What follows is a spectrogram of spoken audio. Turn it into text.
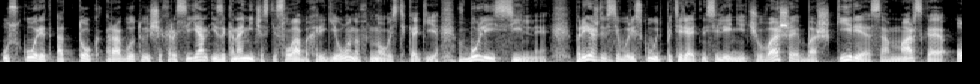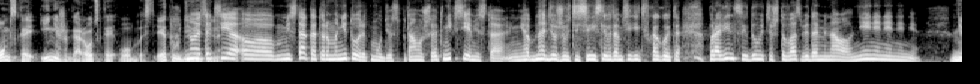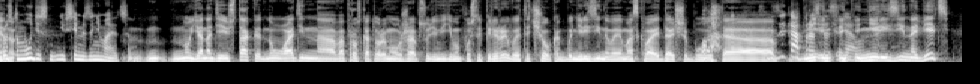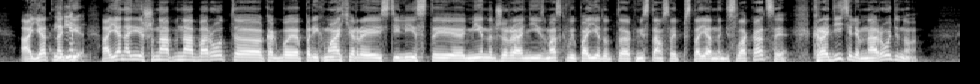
ускорит отток работающих россиян из экономически слабых регионов, новости какие, в более сильные. Прежде всего рискуют потерять население Чувашия, Башкирия, Самарская, Омская и Нижегородская область. Это удивительно. Но это те э, места, которые мониторят Мудис, потому что это не все места. Не обнадеживайтесь, если вы там сидите в какой-то провинции и думаете, что вас беда миновала. Не-не-не-не-не. Не, Просто ну, Moody's не всеми занимается. Ну, я надеюсь так. Ну, один а, вопрос, который мы уже обсудим, видимо, после перерыва, это что, как бы не резиновая Москва и дальше будет... О, а, не, не резина ведь? А я, Или... наде... а я надеюсь, что на, наоборот, э, как бы парикмахеры, стилисты, менеджеры, они из Москвы поедут э, к местам своей постоянной дислокации, к родителям на родину.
